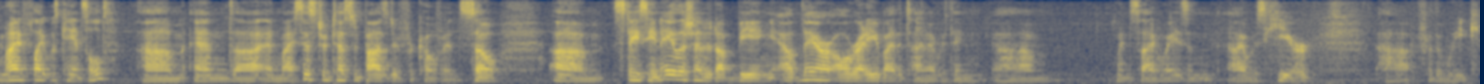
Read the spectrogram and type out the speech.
my flight was canceled, um, and uh, and my sister tested positive for COVID. So um, Stacy and Ailish ended up being out there already by the time everything um, went sideways, and I was here uh, for the week.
